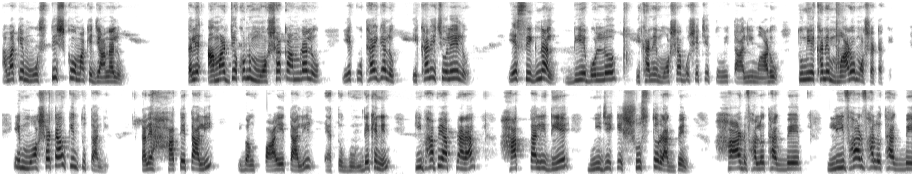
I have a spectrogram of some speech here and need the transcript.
আমাকে মস্তিষ্ক আমাকে জানালো। তাহলে আমার যখন মশা কামড়ালো, এ কোথায় গেল? এখানে চলে এলো। এ সিগনাল দিয়ে বলল, এখানে মশা বসেছে, তুমি তালি মারো। তুমি এখানে মারো মশাটাকে। এই মশাটাও কিন্তু তালি। তাহলে হাতে তালি এবং পায়ে তালির এত গুণ। দেখে নিন, কীভাবে আপনারা হাত তালি দিয়ে নিজেকে সুস্থ রাখবেন। হার্ট ভালো থাকবে, লিভার ভালো থাকবে,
